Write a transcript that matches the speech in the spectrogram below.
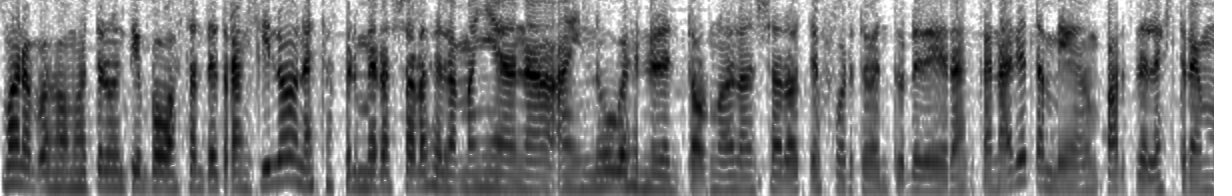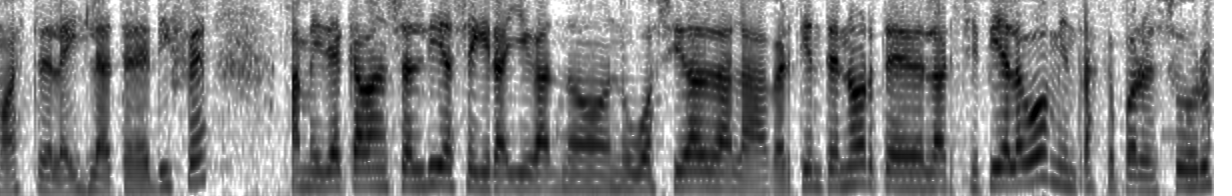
Bueno, pues vamos a tener un tiempo bastante tranquilo. En estas primeras horas de la mañana hay nubes en el entorno de Lanzarote, Fuerteventura y de Gran Canaria, también en parte del extremo este de la isla de Tenerife. A medida que avanza el día seguirá llegando nubosidad a la vertiente norte del archipiélago, mientras que por el sur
